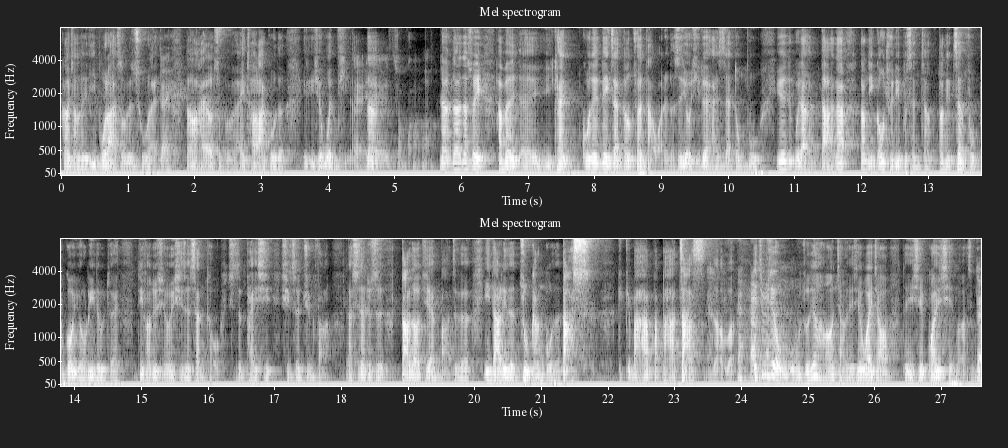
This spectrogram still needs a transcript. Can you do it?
刚刚讲的。伊波拉时候出来的，对然后还有什么哎，特拉古的一一些问题啊，那状况啊，那那那所以他们呃，你看国内内战刚突然打完了，可是游击队还是在东部，因为这国家很大。那当你公权力不伸张，当你政府不够有力，对不对？地方就容易形成山头，形成派系，形成军阀。那现在就是大赵既然把这个意大利的驻刚果的大使。给给把它把把它炸死，你知道吗？哎，记不记得我们我们昨天好像讲了一些外交的一些关系嘛？什么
